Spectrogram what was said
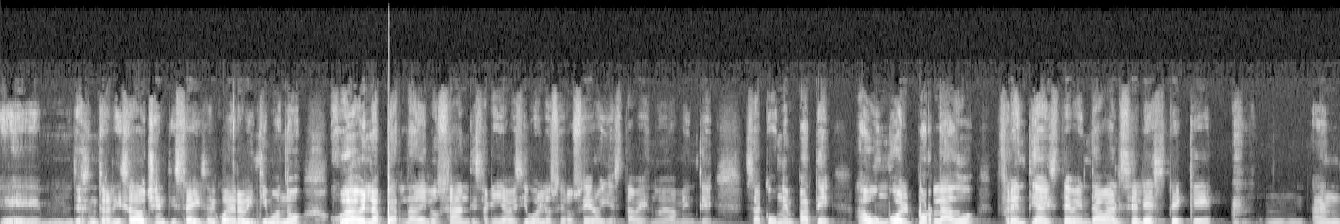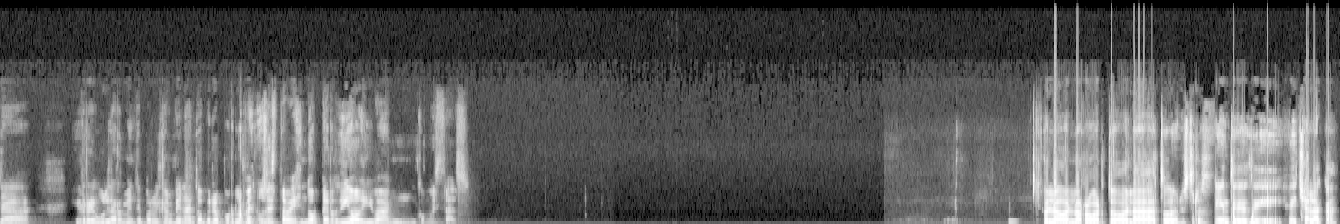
eh, descentralizado 86. El cuadro íntimo no jugaba en la perla de los Andes, aquella vez igualó 0-0 y esta vez nuevamente sacó un empate a un gol por lado frente a este vendaval celeste que mm, anda irregularmente por el campeonato, pero por lo menos esta vez no perdió. Iván, ¿cómo estás? Hola, hola Roberto, hola a todos nuestros clientes de, de, Chalaca.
